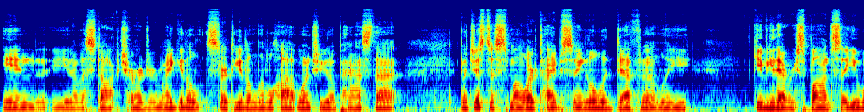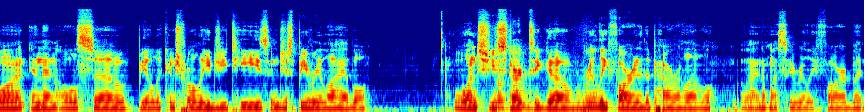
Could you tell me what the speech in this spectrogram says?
in, you know, a stock charger. It might get a, start to get a little hot once you go past that, but just a smaller type single would definitely give you that response that you want, and then also be able to control EGTs and just be reliable once you okay. start to go really far into the power level, well, I don't want to say really far, but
